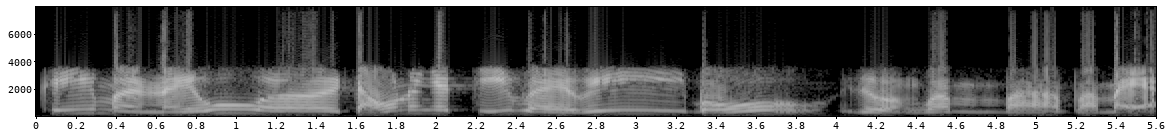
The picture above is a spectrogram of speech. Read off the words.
Khi mà nếu uh, cháu nó nhất trí về với bố dượng và bà và mẹ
